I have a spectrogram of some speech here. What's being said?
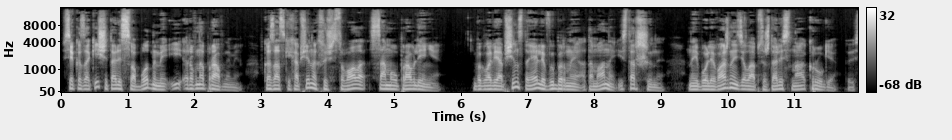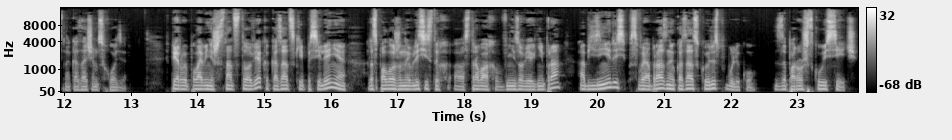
Все казаки считались свободными и равноправными. В казацких общинах существовало самоуправление. Во главе общин стояли выборные атаманы и старшины. Наиболее важные дела обсуждались на круге, то есть на казачьем сходе. В первой половине XVI века казацкие поселения, расположенные в лесистых э, островах в низовьях Днепра, объединились в своеобразную казацкую республику – Запорожскую сечь.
